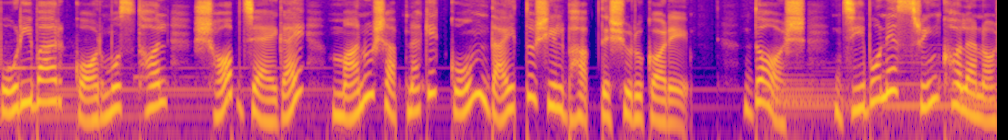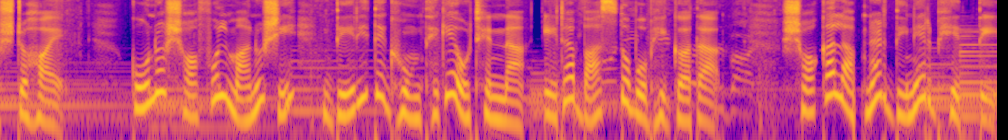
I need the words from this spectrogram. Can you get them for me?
পরিবার, কর্মস্থল, সব জায়গায় মানুষ আপনাকে কম দায়িত্বশীল ভাবতে শুরু করে। দশ, জীবনে শৃঙ্খলা নষ্ট হয়। কোনো সফল মানুষই দেরিতে ঘুম থেকে ওঠেন না, এটা বাস্তব অভিজ্ঞতা। সকাল আপনার দিনের ভিত্তি।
